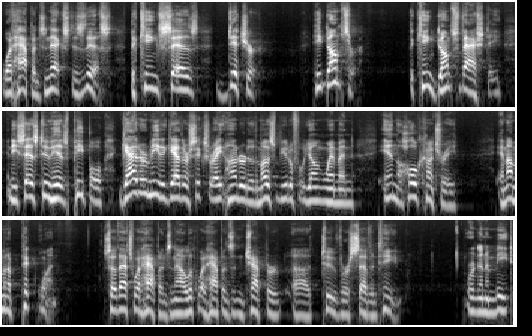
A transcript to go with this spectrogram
What happens next is this the king says, Ditch her. He dumps her. The king dumps Vashti, and he says to his people, Gather me together six or eight hundred of the most beautiful young women in the whole country, and I'm going to pick one. So that's what happens. Now, look what happens in chapter uh, 2, verse 17. We're going to meet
